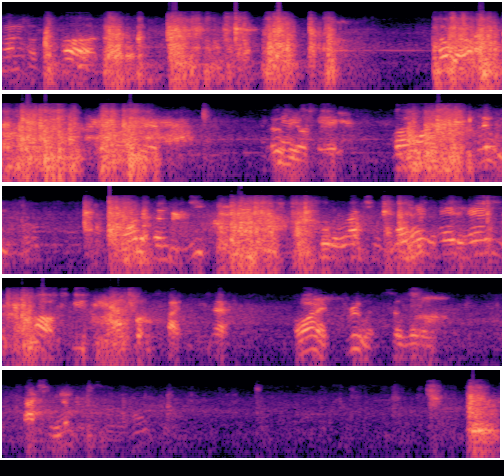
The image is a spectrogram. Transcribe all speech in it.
Son of a hog. Oh well. It'll be okay. Well, I want it fluid, though. I want it underneath it. So the actual hey, hey, hey. Oh, excuse me. That's what it's like. Exactly. I want it through it so that it'll actually under it. So it'll hold it.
